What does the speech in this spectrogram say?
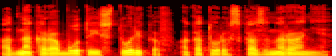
Однако работа историков, о которых сказано ранее,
